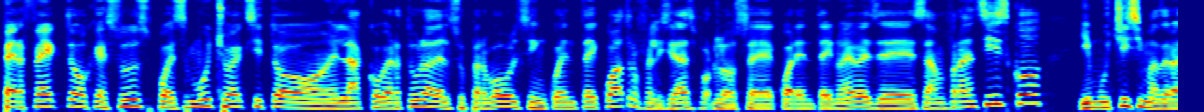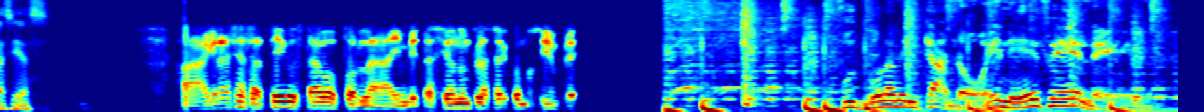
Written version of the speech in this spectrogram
Perfecto, Jesús. Pues mucho éxito en la cobertura del Super Bowl 54. Felicidades por los eh, 49 de San Francisco y muchísimas gracias. Ah, gracias a ti, Gustavo, por la invitación. Un placer como siempre. Fútbol americano, NFL.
